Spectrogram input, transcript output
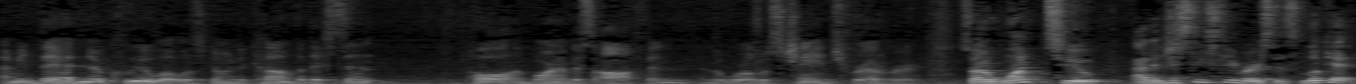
I mean, they had no clue what was going to come, but they sent Paul and Barnabas off, and, and the world was changed forever. So I want to, out of just these three verses, look at,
